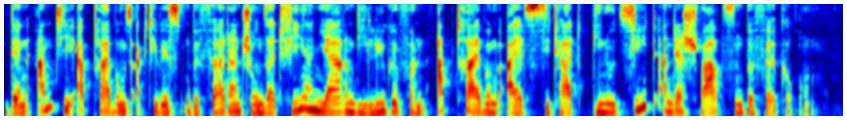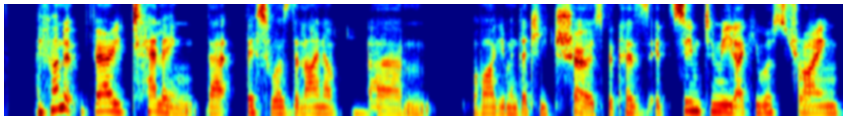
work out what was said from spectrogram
Denn Anti-Abtreibungsaktivisten befördern schon seit vielen Jahren die Lüge von Abtreibung als Zitat Genozid an der schwarzen Bevölkerung. I found it very telling that this was the line of um, of argument that he chose because it seemed to me like he was trying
